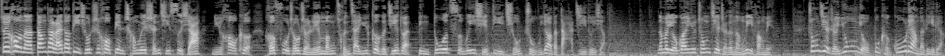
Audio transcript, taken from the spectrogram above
最后呢，当他来到地球之后，便成为神奇四侠、女浩克和复仇者联盟存在于各个阶段，并多次威胁地球主要的打击对象。那么，有关于终结者的能力方面，终结者拥有不可估量的力量，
